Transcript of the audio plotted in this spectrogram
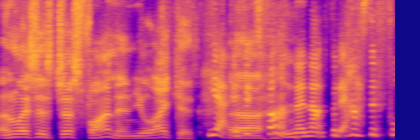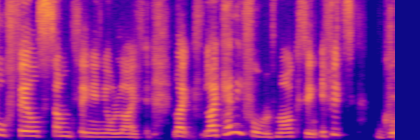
unless it's just fun and you like it. Yeah if uh, it's fun then that but it has to fulfill something in your life. Like like any form of marketing if it's gr-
